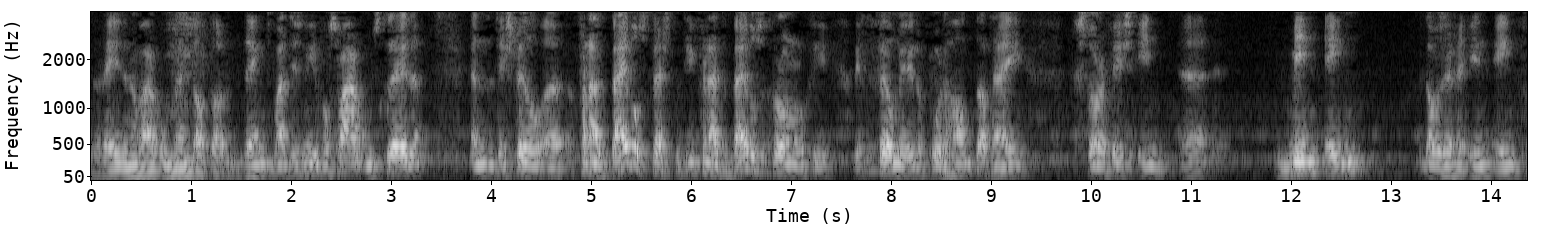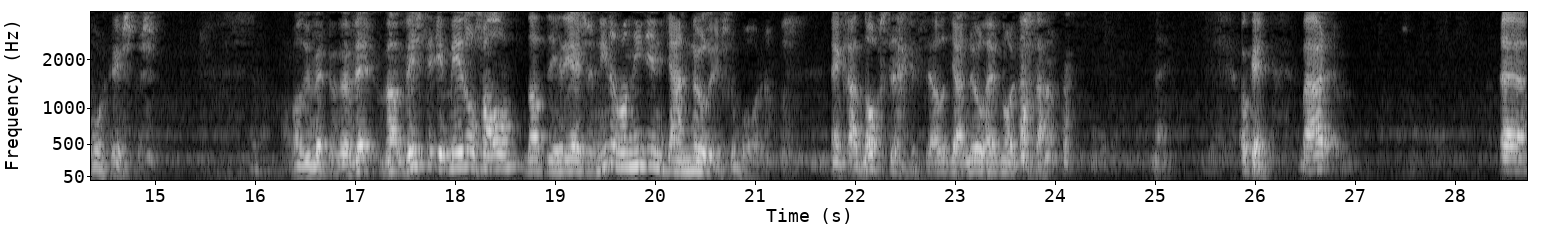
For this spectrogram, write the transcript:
de, redenen waarom men dat dan denkt, maar het is in ieder geval zwaar omstreden. En het is veel, uh, vanuit Bijbels perspectief, vanuit de Bijbelse chronologie, ligt veel meer voor de hand dat hij gestorven is in uh, min 1, dat wil zeggen in 1 voor Christus. Want we, we, we, wisten inmiddels al dat de Heer Jezus in ieder geval niet in het jaar 0 is geboren. En ik ga het nog sterker vertellen, het jaar 0 heeft nooit bestaan. Oké, maar uh,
